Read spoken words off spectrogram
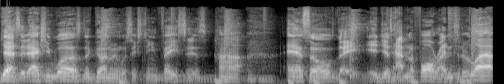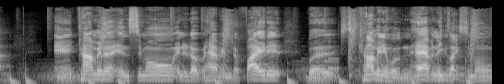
Yes, it actually was the gunman with 16 faces. and so they it just happened to fall right into their lap. And Kamina and Simon ended up having to fight it, but Kamina wasn't having it. He was like, Simon,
